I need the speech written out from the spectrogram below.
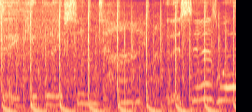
Take your place in time. This is where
